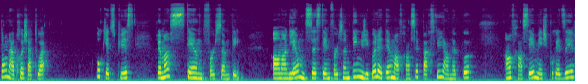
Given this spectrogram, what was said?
ton approche à toi pour que tu puisses vraiment stand for something? En anglais, on dit ça stand for something. J'ai pas le terme en français parce qu'il n'y en a pas en français, mais je pourrais dire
